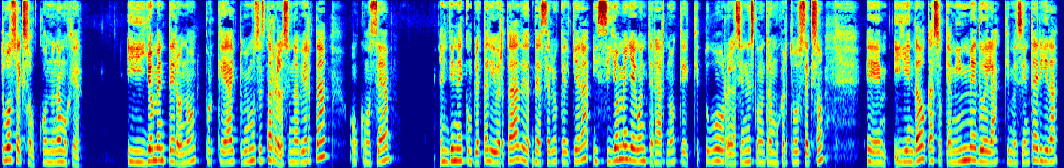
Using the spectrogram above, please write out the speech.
tuvo sexo con una mujer. Y yo me entero, ¿no? Porque ay, tuvimos esta relación abierta o como sea él tiene completa libertad de, hacer lo que él quiera. Y si yo me llego a enterar, ¿no? Que, tuvo relaciones con otra mujer, tuvo sexo, eh, y en dado caso que a mí me duela, que me sienta herida,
